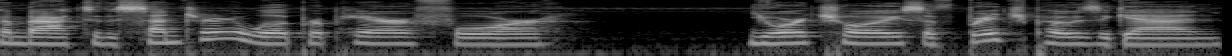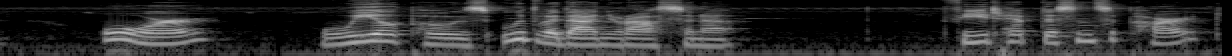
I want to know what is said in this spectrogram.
Come back to the center. We'll prepare for your choice of bridge pose again or wheel pose, Urdhva Dhanurasana. Feet hip distance apart.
